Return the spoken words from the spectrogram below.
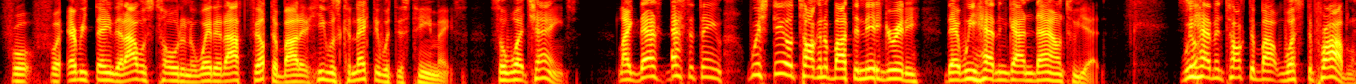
for for everything that I was told and the way that I felt about it, he was connected with his teammates. So what changed? Like that's that's the thing. We're still talking about the nitty gritty that we haven't gotten down to yet. we haven't talked about what's the problem.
